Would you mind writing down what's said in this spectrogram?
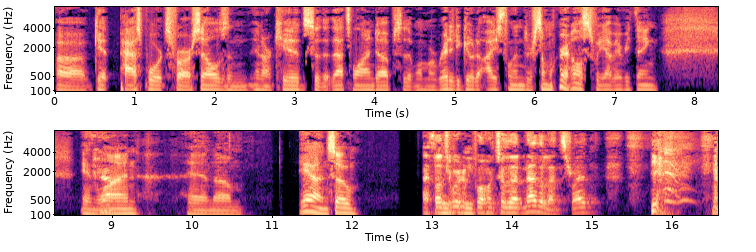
uh, get passports for ourselves and, and our kids so that that's lined up so that when we're ready to go to Iceland or somewhere else, we have everything in yeah. line. And um, yeah, and so I thought you were going to the Netherlands, right? Yeah.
